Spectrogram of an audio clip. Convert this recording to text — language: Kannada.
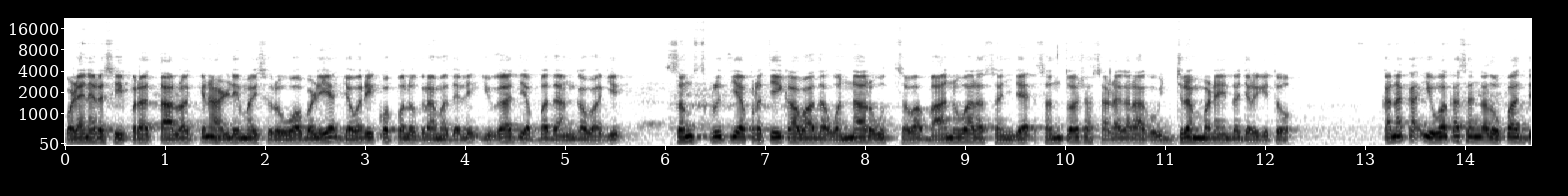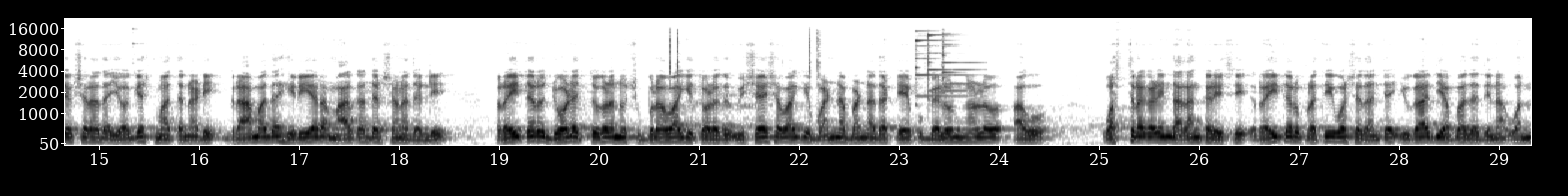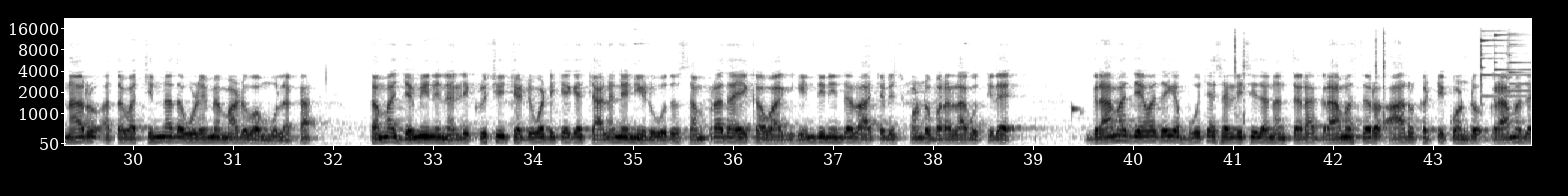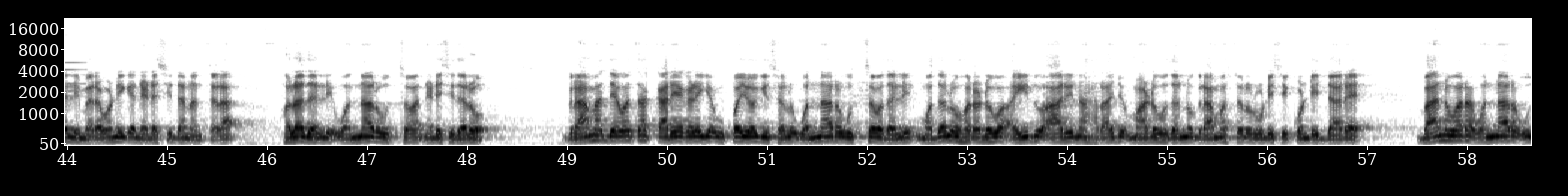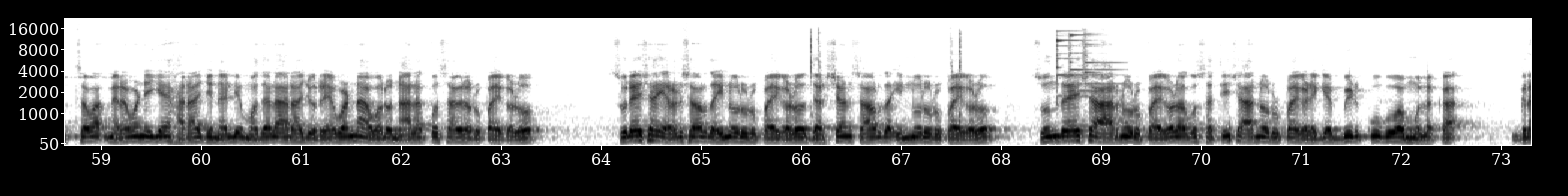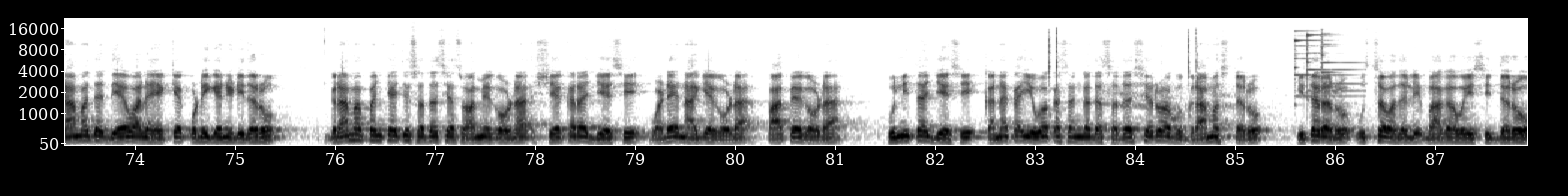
ಹೊಳೆನರಸೀಪುರ ತಾಲೂಕಿನ ಹಳ್ಳಿ ಮೈಸೂರು ಹೋಬಳಿಯ ಜವರಿಕೊಪ್ಪಲು ಗ್ರಾಮದಲ್ಲಿ ಯುಗಾದಿ ಹಬ್ಬದ ಅಂಗವಾಗಿ ಸಂಸ್ಕೃತಿಯ ಪ್ರತೀಕವಾದ ಹೊನ್ನಾರು ಉತ್ಸವ ಭಾನುವಾರ ಸಂಜೆ ಸಂತೋಷ ಸಡಗರ ಹಾಗೂ ವಿಜೃಂಭಣೆಯಿಂದ ಜರುಗಿತು. ಕನಕ ಯುವಕ ಸಂಘದ ಉಪಾಧ್ಯಕ್ಷರಾದ ಯೋಗೇಶ್ ಮಾತನಾಡಿ, ಗ್ರಾಮದ ಹಿರಿಯರ ಮಾರ್ಗದರ್ಶನದಲ್ಲಿ ರೈತರು ಜೋಡೆತ್ತುಗಳನ್ನು ಶುಭ್ರವಾಗಿ ತೊಳೆದು ವಿಶೇಷವಾಗಿ ಬಣ್ಣ ಬಣ್ಣದ ಟೇಪು, ಬೆಲೂನ್ಗಳು ಹಾಗೂ ವಸ್ತ್ರಗಳಿಂದ ಅಲಂಕರಿಸಿ ರೈತರು ಪ್ರತಿ ವರ್ಷದಂತೆ ಯುಗಾದಿ ಹಬ್ಬದ ದಿನ ಹೊನ್ನಾರು ಅಥವಾ ಚಿನ್ನದ ಉಳುಮೆ ಮಾಡುವ ಮೂಲಕ ತಮ್ಮ ಜಮೀನಿನಲ್ಲಿ ಕೃಷಿ ಚಟುವಟಿಕೆಗೆ ಚಾಲನೆ ನೀಡುವುದು ಸಾಂಪ್ರದಾಯಿಕವಾಗಿ ಹಿಂದಿನಿಂದಲೂ ಆಚರಿಸಿಕೊಂಡು ಬರಲಾಗುತ್ತಿದೆ. ಗ್ರಾಮ ದೇವತೆಗೆ ಪೂಜೆ ಸಲ್ಲಿಸಿದ ನಂತರ ಗ್ರಾಮಸ್ಥರು ಆರು ಕಟ್ಟಿಕೊಂಡು ಗ್ರಾಮದಲ್ಲಿ ಮೆರವಣಿಗೆ ನಡೆಸಿದ ನಂತರ ಹೊಲದಲ್ಲಿ ಹೊನ್ನಾರು ಉತ್ಸವ ನಡೆಸಿದರು. ಗ್ರಾಮ ದೇವತಾ ಕಾರ್ಯಗಳಿಗೆ ಉಪಯೋಗಿಸಲು ಹೊನ್ನಾರು ಉತ್ಸವದಲ್ಲಿ ಮೊದಲು ಹೊರಡುವ ಐದು ಆರಿನ ಹರಾಜು ಮಾಡುವುದನ್ನು ಗ್ರಾಮಸ್ಥರು ರೂಢಿಸಿಕೊಂಡಿದ್ದಾರೆ. ಭಾನುವಾರ ಹೊನ್ನಾರು ಉತ್ಸವ ಮೆರವಣಿಗೆ ಹರಾಜಿನಲ್ಲಿ ಮೊದಲ ಹರಾಜು ರೇವಣ್ಣ ಅವರು ನಾಲ್ಕು ಸಾವಿರ ರೂಪಾಯಿಗಳು, ಸುರೇಶ ಎರಡು ಸಾವಿರದ ಐನೂರು ರೂಪಾಯಿಗಳು, ದರ್ಶನ್ ಸಾವಿರದ ಇನ್ನೂರು ರೂಪಾಯಿಗಳು, ಸುಂದರೇಶ ಆರುನೂರು ರೂಪಾಯಿಗಳು ಹಾಗೂ ಸತೀಶ್ ಆರುನೂರು ರೂಪಾಯಿಗಳಿಗೆ ಬೀಡ್ ಕೂಗುವ ಮೂಲಕ ಗ್ರಾಮದ ದೇವಾಲಯಕ್ಕೆ ಕೊಡುಗೆ ನೀಡಿದರು. ಗ್ರಾಮ ಪಂಚಾಯಿತಿ ಸದಸ್ಯ ಸ್ವಾಮಿಗೌಡ, ಶೇಖರ ಜೇಸಿ, ವಡೆ ನಾಗೇಗೌಡ, ಪಾಪೇಗೌಡ, ಪುನೀತ ಜೇಸಿ, ಕನಕ ಯುವಕ ಸಂಘದ ಸದಸ್ಯರು ಹಾಗೂ ಗ್ರಾಮಸ್ಥರು, ಇತರರು ಉತ್ಸವದಲ್ಲಿ ಭಾಗವಹಿಸಿದ್ದರು.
